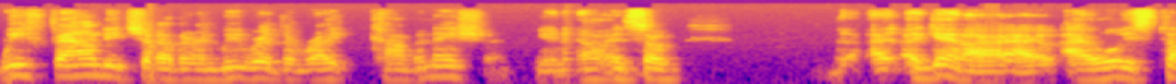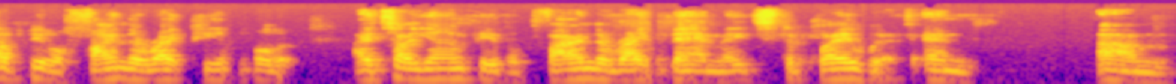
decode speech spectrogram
we found each other and we were the right combination, you know. And so I, again, I, I I always tell people find the right people. I tell young people find the right bandmates to play with, and um,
